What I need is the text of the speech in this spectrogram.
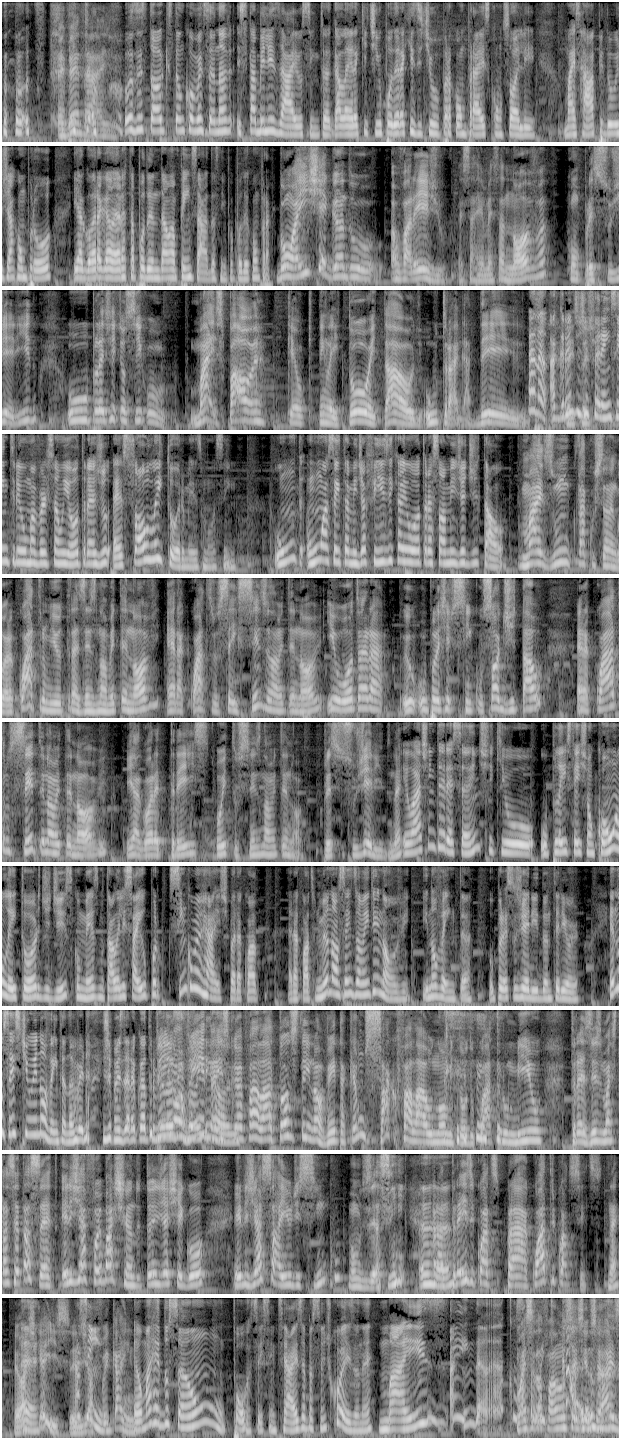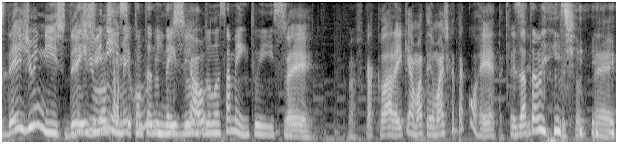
É verdade. Então, os estoques estão começando a estabilizar, eu sinto. A galera que tinha o poder aquisitivo pra comprar esse console mais rápido já comprou. E agora a galera tá podendo dar uma pensada, assim, pra poder comprar. Bom, aí chegando ao varejo, essa remessa nova, com preço sugerido, o PlayStation 5 mais Power, que é o que tem leitor e tal, Ultra HD. É, não, a grande leitor- diferença entre uma versão e outra é, é só o leitor mesmo, assim. Um, um aceita mídia física e o outro é só mídia digital. Mais um que tá custando agora 4.399, era 4.699 e o outro era o, o PlayStation 5 só digital era 4.199 e agora é 3.899. preço sugerido, né? Eu acho interessante que o, o PlayStation com o leitor de disco mesmo tal, ele saiu por 5 mil reais. Tipo, era, quatro- era 4.999 e 90 o preço sugerido anterior. Eu não sei se tinha 1,90 na verdade, mas era 4.999. Tem 90, é isso que eu ia falar. Todos têm 90, que é um saco falar o nome todo. 4.300, mas tá, você tá certo. Ele já foi baixando, então ele já chegou, ele já saiu de 5, vamos dizer assim, pra Aham. 3 e 4, pra 4,400, né? Eu acho que é isso. Ele já Assim, foi caindo. É uma redução, porra, 600 reais é bastante coisa, né? Mas ainda custa Mas você tá falando caro. 600 reais desde o início, desde, Desde, o início, lançamento contando desde inicial. o do lançamento, isso. Certo. Vai ficar claro aí que a matemática tá correta. Exatamente. você- É.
